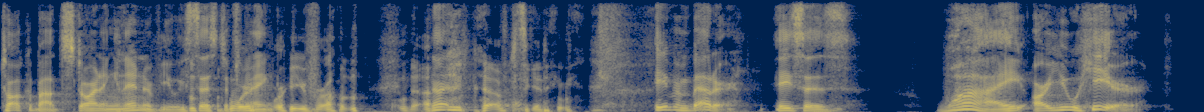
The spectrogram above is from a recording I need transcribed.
talk about starting an interview. He says to Frank, "Where are you from?" No, no, I'm just kidding. Even better, he says, "Why are you here?"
